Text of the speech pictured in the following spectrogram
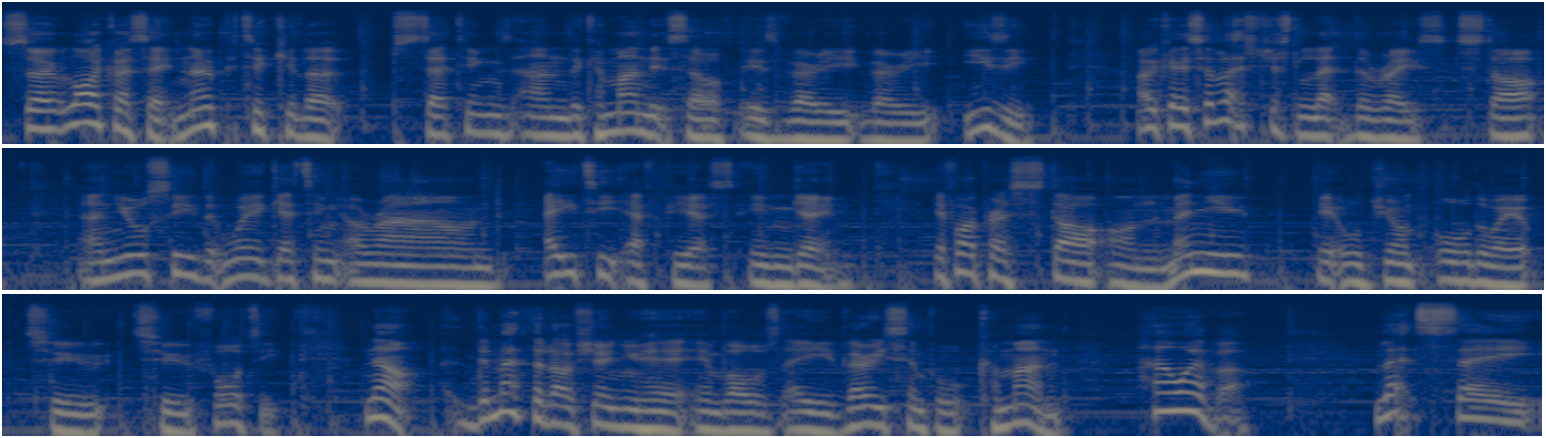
So like I say, no particular settings and the command itself is very, very easy. Okay, so let's just let the race start and you'll see that we're getting around 80 FPS in game. If I press start on the menu, it will jump all the way up to 240. Now, the method I've shown you here involves a very simple command. However, let's say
